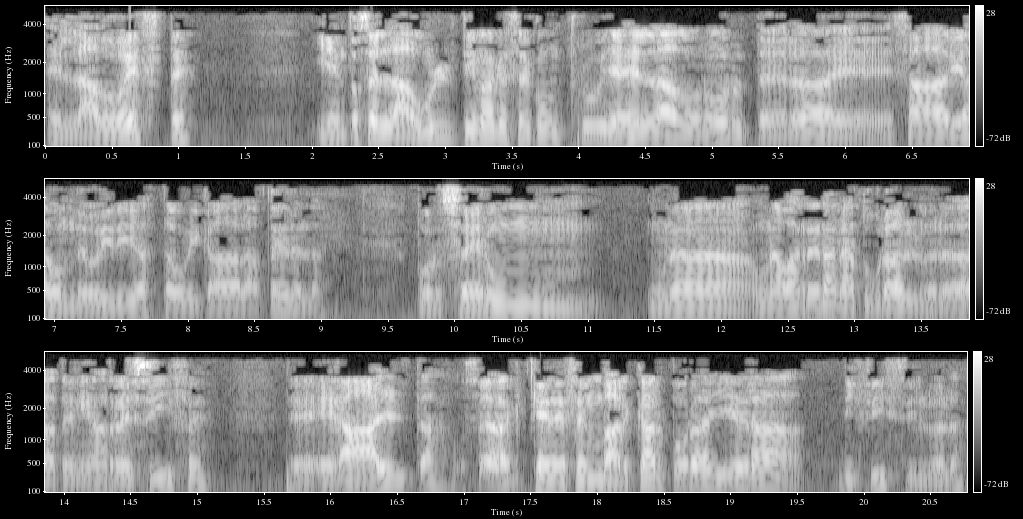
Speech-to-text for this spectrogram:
el lado este, y entonces la última que se construye es el lado norte, ¿verdad? esa área donde hoy día está ubicada la perla, por ser un, una, una barrera natural, ¿verdad? Tenía arrecife, eh, era alta, o sea, que desembarcar por allí era difícil, ¿verdad?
